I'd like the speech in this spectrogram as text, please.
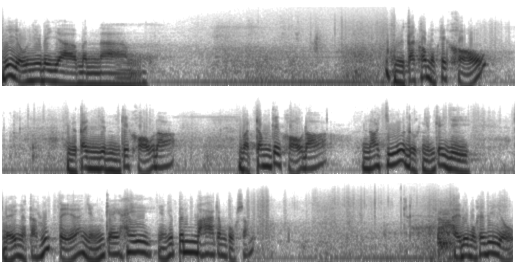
ví dụ như bây giờ mình à, người ta có một cái khổ người ta nhìn cái khổ đó và trong cái khổ đó nó chứa được những cái gì để người ta rút tỉa những cái hay, những cái tinh ba trong cuộc sống. Thầy đưa một cái ví dụ.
